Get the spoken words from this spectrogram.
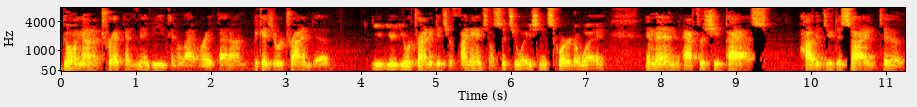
going on a trip, and maybe you can elaborate that on because you were trying to you, you were trying to get your financial situation squared away, and then after she passed, how did you decide to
